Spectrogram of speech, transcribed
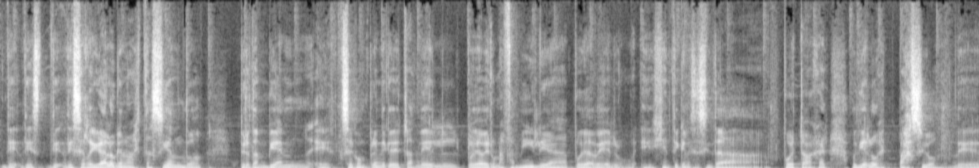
de, ese regalo que nos está haciendo pero también eh, se comprende que detrás de él puede haber una familia, puede haber eh, gente que necesita poder trabajar. Hoy día los espacios de,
